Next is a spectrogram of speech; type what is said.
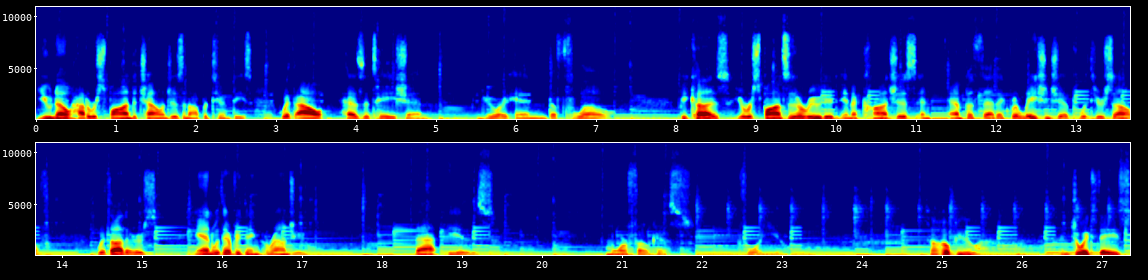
You know how to respond to challenges and opportunities without hesitation you're in the flow because your responses are rooted in a conscious and empathetic relationship with yourself, with others, and with everything around you. That is more focus for you. So I hope you enjoy today's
